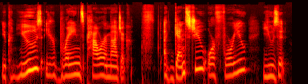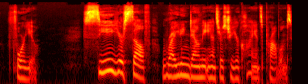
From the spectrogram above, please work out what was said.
You can use your brain's power and magic f- against you or for you, use it for you. See yourself writing down the answers to your clients' problems.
